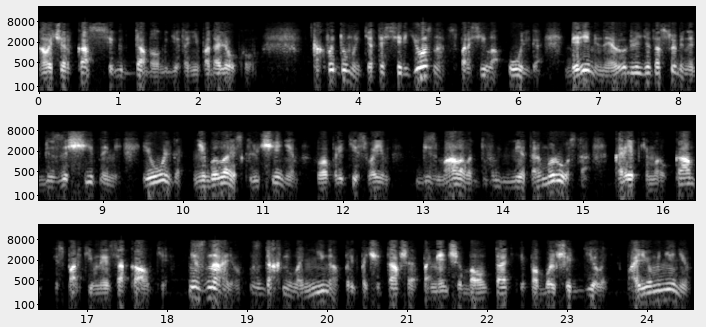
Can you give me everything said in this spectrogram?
Новочеркасск всегда был где-то неподалеку. «Как вы думаете, это серьезно?» — спросила Ольга. Беременные выглядят особенно беззащитными, и Ольга не была исключением, вопреки своим без малого двум метрам роста, крепким рукам и спортивной закалке. «Не знаю», — вздохнула Нина, предпочитавшая поменьше болтать и побольше делать. По ее мнению,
